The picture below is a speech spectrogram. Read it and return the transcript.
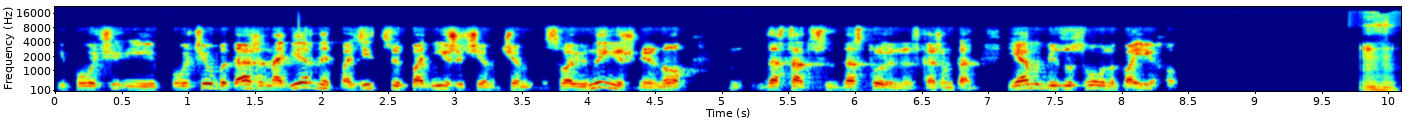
и, получи, и получил бы даже, наверное, позицию пониже, чем, чем свою нынешнюю, но достаточно достойную, скажем так, я бы, безусловно, поехал. Угу.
